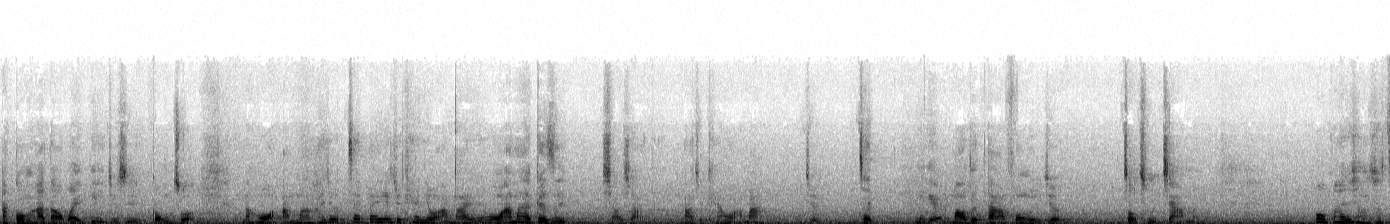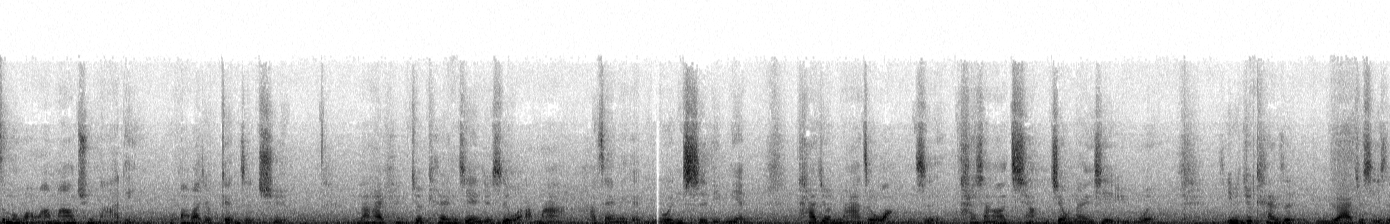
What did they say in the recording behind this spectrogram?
阿公他到外地就是工作，然后我阿妈他就在半夜就看见我阿妈，因为我阿妈的个子小小的。然后就看我阿妈，就在那个冒着大风雨就走出家门。我爸就想说这么晚我阿妈要去哪里？我爸爸就跟着去，然后还看就看见就是我阿妈她在那个鱼温池里面，她就拿着网子，她想要抢救那一些鱼温，因为就看着鱼啊就是一直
